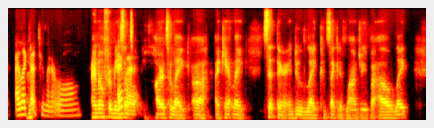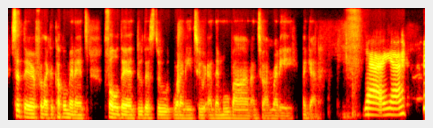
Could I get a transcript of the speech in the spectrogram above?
I like that two minute rule. I know for me, I sometimes it's hard to like, uh, I can't like sit there and do like consecutive laundry, but I'll like sit there for like a couple minutes, fold it, do this, do what I need to, and then move on until I'm ready again. Yeah, yeah.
